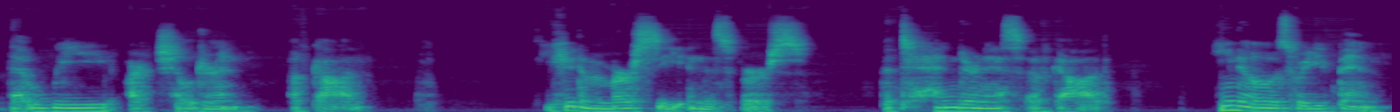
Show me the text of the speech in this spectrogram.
that we are children of God. You hear the mercy in this verse, the tenderness of God. He knows where you've been.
